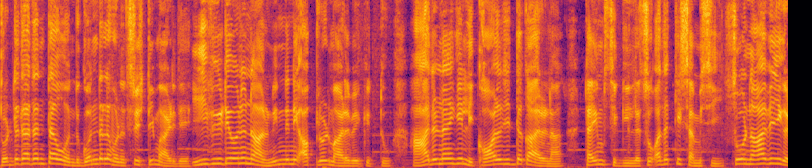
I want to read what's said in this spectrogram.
ದೊಡ್ಡದಾದಂತಹ ಒಂದು ಗೊಂದಲವನ್ನು ಸೃಷ್ಟಿ ಮಾಡಿದೆ. ಈ ವಿಡಿಯೋನು ನಾನು ನಿನ್ನೆ ಅಪ್ಲೋಡ್ ಮಾಡಬೇಕಿತ್ತು. ಆದರೆ ನನಗೆ ಇಲ್ಲಿ ಕಾಲೇಜ್ ಇದ್ದ ಕಾರಣ ಟೈಮ್ ಸಿಗಲಿಲ್ಲ ಸೊ ಅದಕ್ಕೆ ಶ್ರಮಿಸಿ. ಸೊ ನಾವೀಗ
